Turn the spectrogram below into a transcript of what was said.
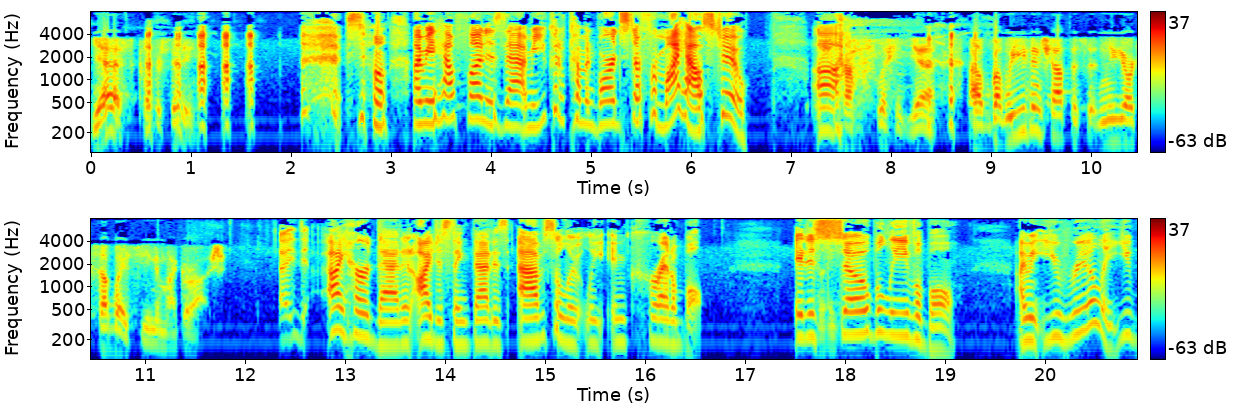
Yes, Culver City. so I mean, how fun is that? I mean, you could have come and borrowed stuff from my house too. Probably, yeah. Uh, but we even shot this New York subway scene in my garage. I, I heard that, and I just think that is absolutely incredible. It is so believable. I mean, you really you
